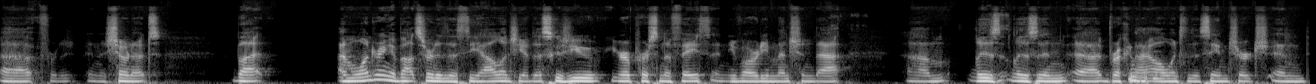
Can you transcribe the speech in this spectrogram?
uh, for the, in the show notes. But i'm wondering about sort of the theology of this because you you're a person of faith and you've already mentioned that um, liz liz and uh, brooke and i all went to the same church and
